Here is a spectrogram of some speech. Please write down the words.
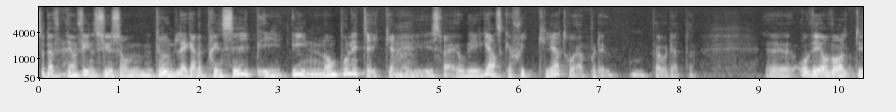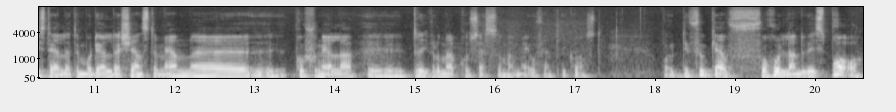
Så den finns ju som grundläggande princip i, inom politiken i, i, Sverige och vi är ganska skickliga tror jag på, det, på detta. Eh, och vi har valt istället en modell där tjänstemän, eh, professionella, eh, driver de här processerna med offentlig konst. Och det funkar förhållandevis bra.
